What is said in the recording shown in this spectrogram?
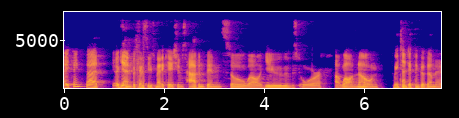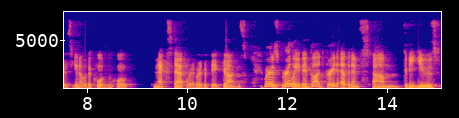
I think that, again, because these medications haven't been so well used or uh, well known, we tend to think of them as, you know, the quote unquote next step or, or the big guns. Whereas really, they've got great evidence um, to be used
